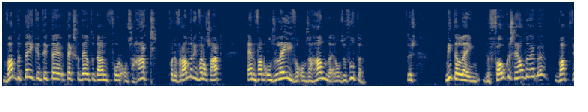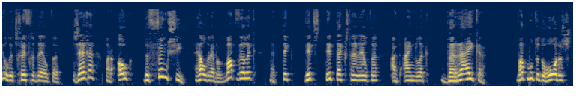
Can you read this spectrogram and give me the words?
wat betekent dit tekstgedeelte dan voor ons hart? Voor de verandering van ons hart en van ons leven, onze handen en onze voeten. Dus niet alleen de focus helder hebben, wat wil dit schriftgedeelte zeggen, maar ook de functie helder hebben. Wat wil ik met dit, dit, tekstgedeelte uiteindelijk bereiken? Wat moeten de hoorders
